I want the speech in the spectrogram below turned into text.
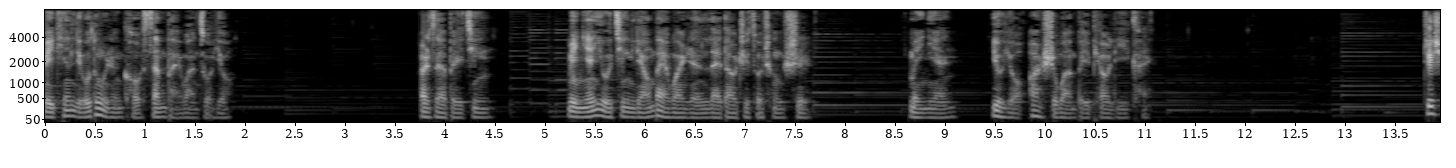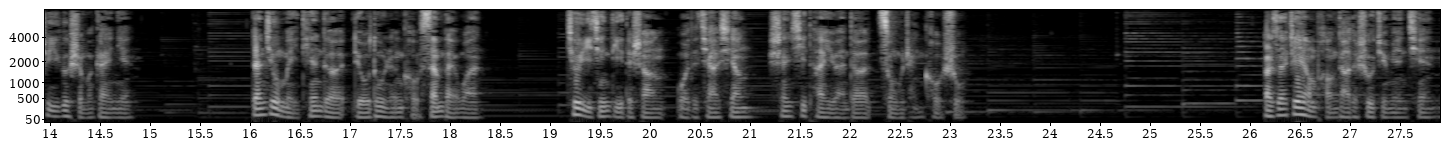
每天流动人口三百万左右，而在北京，每年有近两百万人来到这座城市，每年又有二十万北漂离开。这是一个什么概念？单就每天的流动人口三百万，就已经抵得上我的家乡山西太原的总人口数。而在这样庞大的数据面前，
